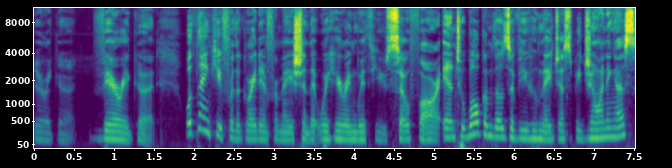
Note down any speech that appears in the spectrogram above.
Very good. Very good. Well, thank you for the great information that we're hearing with you so far. And to welcome those of you who may just be joining us,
